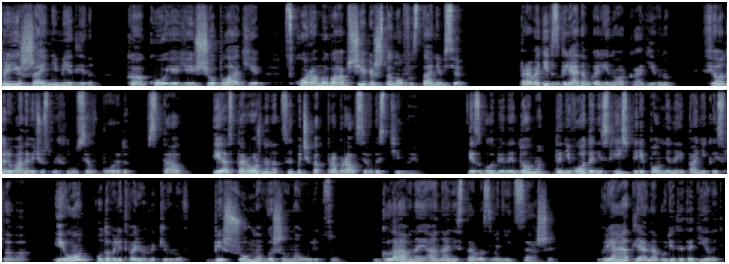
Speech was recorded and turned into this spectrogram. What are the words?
Приезжай немедленно! Какое еще платье! Скоро мы вообще без штанов останемся!» Проводив взглядом Галину Аркадьевну, Федор Иванович усмехнулся в бороду, встал и осторожно на цыпочках пробрался в гостиную. Из глубины дома до него донеслись переполненные паникой слова, и он, удовлетворенно кивнув, бесшумно вышел на улицу. Главное, она не стала звонить Саше. Вряд ли она будет это делать,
